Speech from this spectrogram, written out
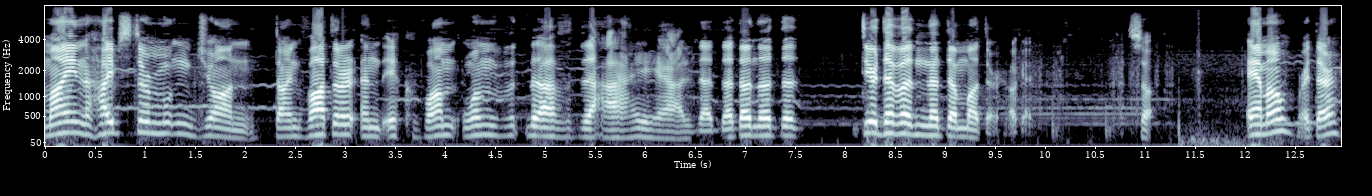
Mein Heibster Mutten John, dein Vater and ich wam wam the dear Devon the mother. Okay. So ammo right there.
